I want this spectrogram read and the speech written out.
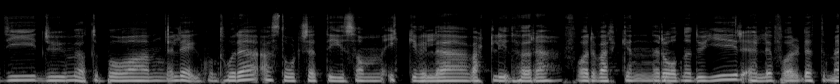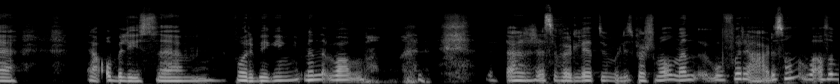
de du møter på legekontoret, er stort sett de som ikke ville vært lydhøre for verken rådene du gir, eller for dette med ja, å belyse forebygging. Men hva, dette er selvfølgelig et umulig spørsmål, men hvorfor er det sånn? Altså,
